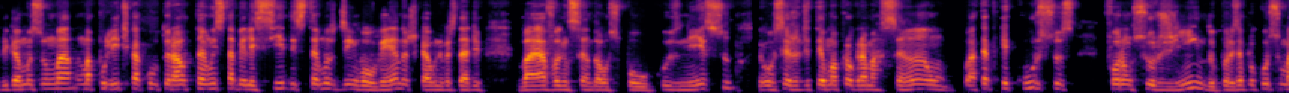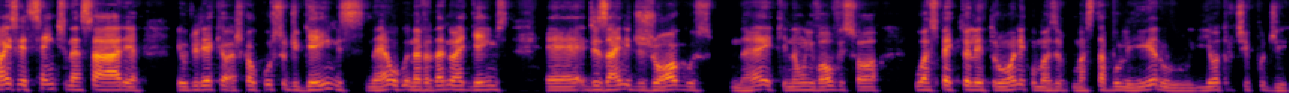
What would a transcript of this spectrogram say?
digamos, uma, uma política cultural tão estabelecida, estamos desenvolvendo, acho que a universidade vai avançando aos poucos nisso, ou seja, de ter uma programação, até porque cursos foram surgindo, por exemplo, o curso mais recente nessa área, eu diria que acho que é o curso de games, né? Na verdade não é games, é design de jogos, né? Que não envolve só o aspecto eletrônico, mas, mas tabuleiro e outro tipo de,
